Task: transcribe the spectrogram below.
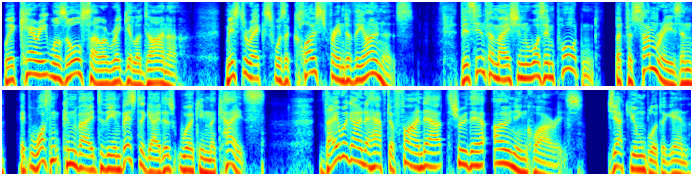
where Kerry was also a regular diner. Mr. X was a close friend of the owners. This information was important, but for some reason it wasn't conveyed to the investigators working the case. They were going to have to find out through their own inquiries. Jack Jungblut again.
